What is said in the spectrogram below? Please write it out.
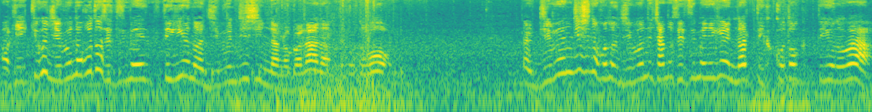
まあ、結局自分のことを説明できるのは自分自身なのかななんてことを、自分自身のことを自分でちゃんと説明できるようになっていくことっていうのが、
